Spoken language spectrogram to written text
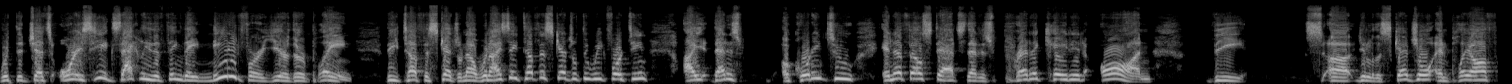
with the Jets, or is he exactly the thing they needed for a year they're playing the toughest schedule? Now, when I say toughest schedule through week 14, I that is according to NFL stats, that is predicated on the uh, you know the schedule and playoff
